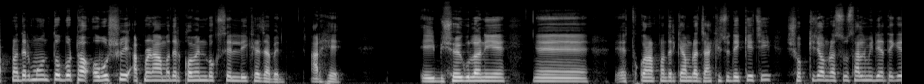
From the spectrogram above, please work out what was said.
আপনাদের মন্তব্যটা অবশ্যই আপনারা আমাদের কমেন্ট বক্সে লিখে যাবেন। আর হে এই বিষয়গুলো নিয়ে এতক্ষণ আপনাদেরকে আমরা যা কিছু দেখিয়েছি, সব কিছু আমরা সোশ্যাল মিডিয়া থেকে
